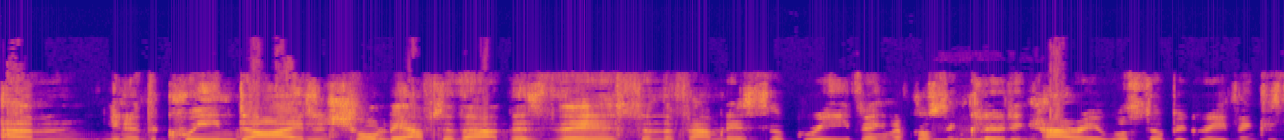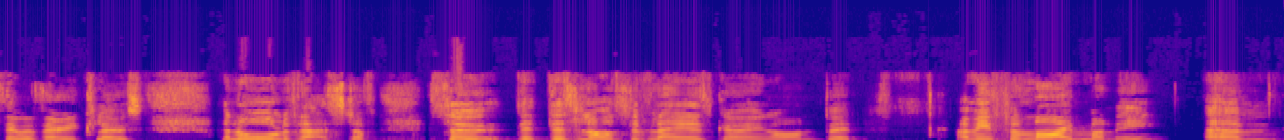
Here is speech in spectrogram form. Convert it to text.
Um, you know, the Queen died, and shortly after that, there's this, and the family is still grieving, and of course, including Harry, will still be grieving because they were very close, and all of that stuff. So th- there's lots of layers going on. But I mean, for my money, um,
